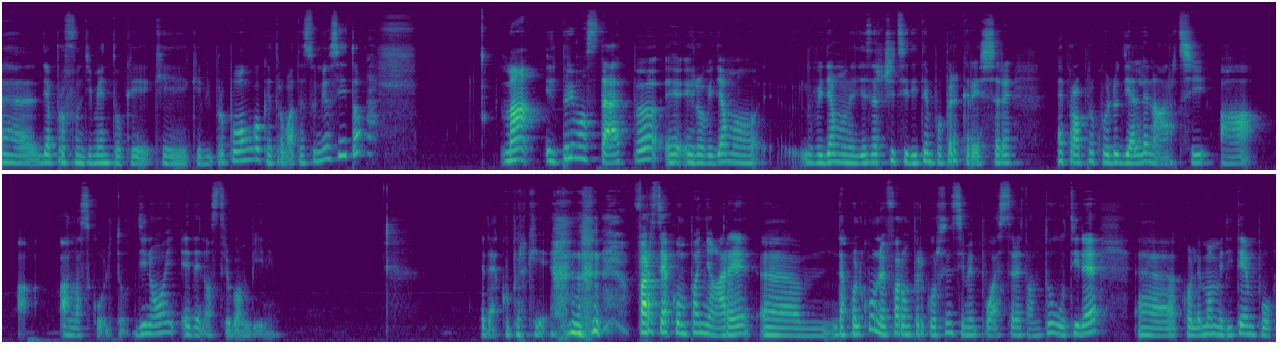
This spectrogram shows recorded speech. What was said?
di approfondimento che, che, che vi propongo, che trovate sul mio sito. Ma il primo step, e, e lo, vediamo, lo, vediamo, negli esercizi di tempo per crescere, è proprio quello di allenarci a, a, all'ascolto di noi e dei nostri bambini. Ed ecco perché farsi accompagnare ehm, da qualcuno e fare un percorso insieme può essere tanto utile. Eh, con le mamme di tempo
